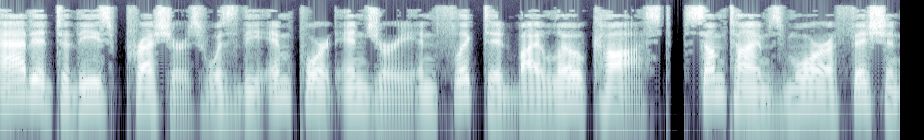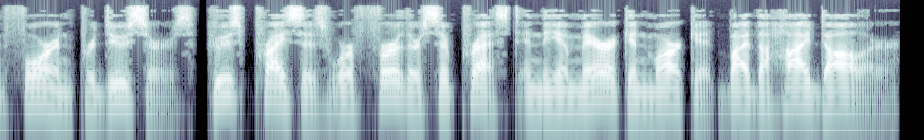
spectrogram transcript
Added to these pressures was the import injury inflicted by low-cost, sometimes more efficient foreign producers, whose prices were further suppressed in the American market by the high dollar.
